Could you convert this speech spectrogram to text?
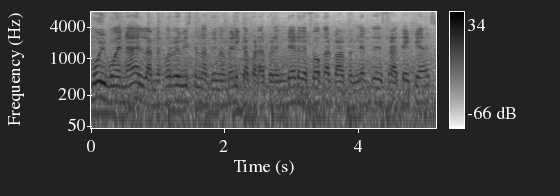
muy buena, la mejor revista en Latinoamérica para aprender de póker, para aprender de estrategias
